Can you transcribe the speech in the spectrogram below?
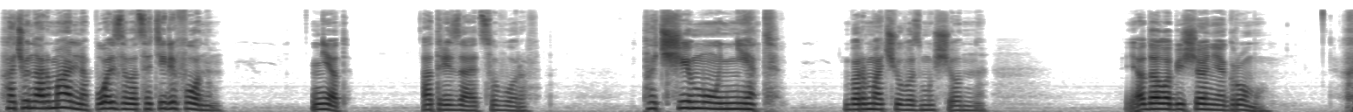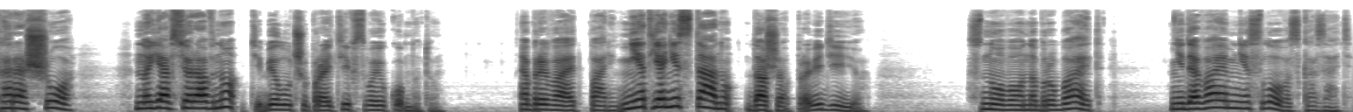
Хочу нормально пользоваться телефоном. Нет, отрезает Суворов. Почему нет? Бормочу возмущенно. Я дал обещание Грому. Хорошо, но я все равно... Тебе лучше пройти в свою комнату. Обрывает парень. Нет, я не стану. Даша, проведи ее. Снова он обрубает, не давая мне слова сказать.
